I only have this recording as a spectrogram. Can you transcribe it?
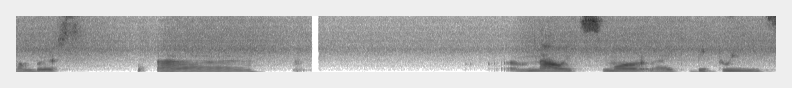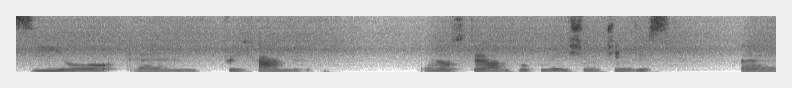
numbers. Uh, um, now it's more like between 0 and 300 and also the rabbit population changes uh,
